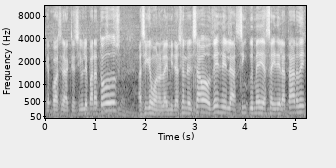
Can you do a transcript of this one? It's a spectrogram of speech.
que pueda ser accesible para todos. Así que bueno, la invitación del sábado desde las 5 y media, 6 de la tarde,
